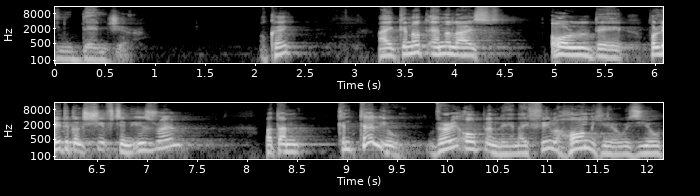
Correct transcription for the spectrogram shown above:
in danger Okay? I cannot analyze all the political shifts in Israel, but I can tell you very openly, and I feel home here with you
